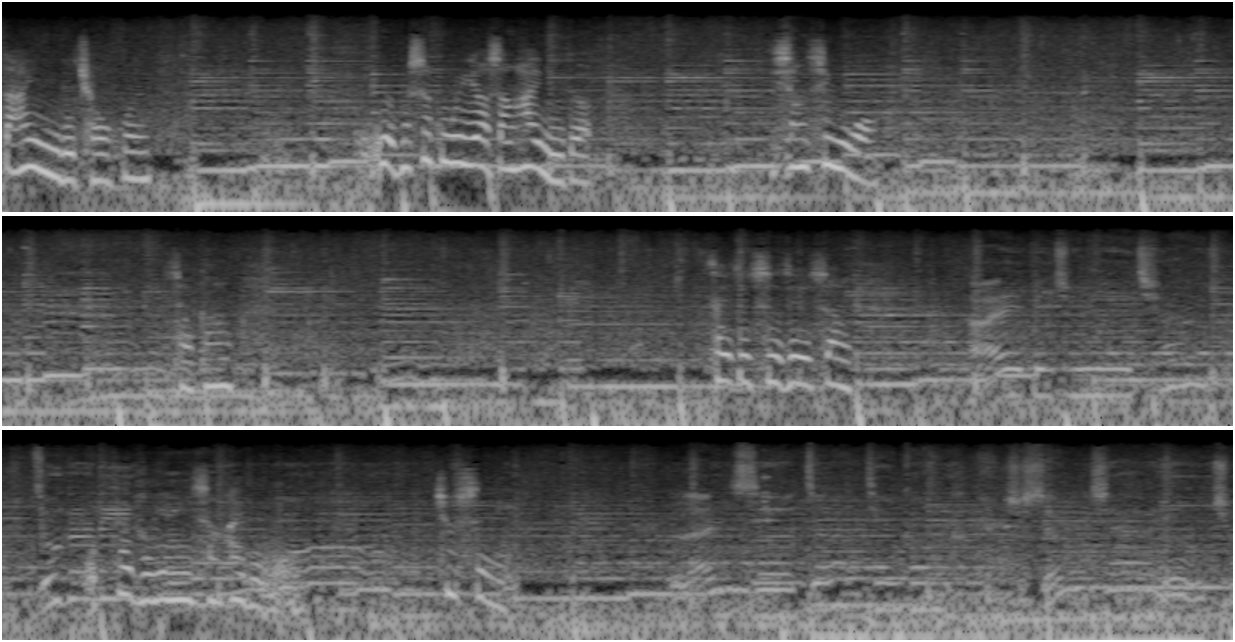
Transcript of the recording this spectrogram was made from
答应你的求婚。我不是故意要伤害你的，你相信我，小刚。在这世界上，我最不愿意伤害的人就是你。蓝色的天空只剩下忧愁，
